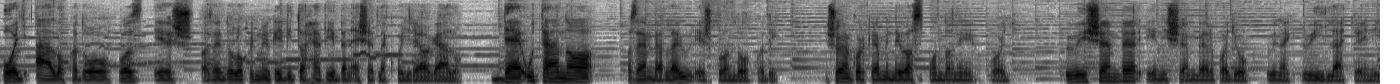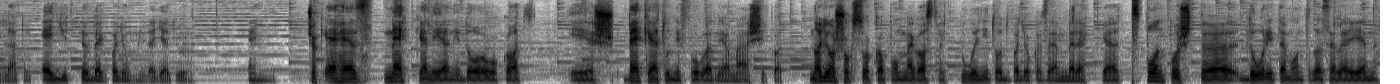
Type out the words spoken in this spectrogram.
hogy állok a dolgokhoz, és az egy dolog, hogy mondjuk egy vita hevében esetleg hogy reagálok. De utána az ember leül és gondolkodik. És olyankor kell mindig azt mondani, hogy ő is ember, én is ember vagyok, őnek ő így látja, én így látom. Együtt többek vagyunk, mint egyedül. Ennyi. Csak ehhez meg kell élni dolgokat, és be kell tudni fogadni a másikat. Nagyon sokszor kapom meg azt, hogy túl nyitott vagyok az emberekkel. Ezt pont most, Dóri, te mondtad az elején,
